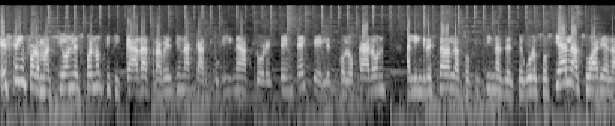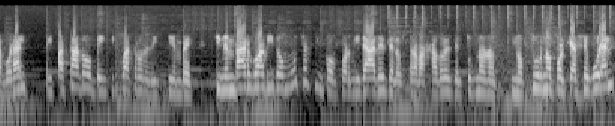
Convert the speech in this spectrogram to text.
Esta información les fue notificada a través de una cartulina fluorescente que les colocaron al ingresar a las oficinas del Seguro Social, a su área laboral, el pasado 24 de diciembre. Sin embargo, ha habido muchas inconformidades de los trabajadores del turno nocturno porque aseguran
